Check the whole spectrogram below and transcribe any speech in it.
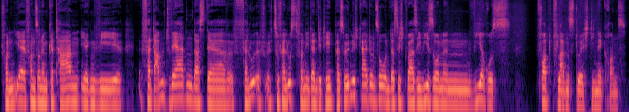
von ihr, von so einem Katan irgendwie verdammt werden, dass der Verlu äh, zu Verlust von Identität, Persönlichkeit und so und dass sich quasi wie so ein Virus fortpflanzt durch die Necrons.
